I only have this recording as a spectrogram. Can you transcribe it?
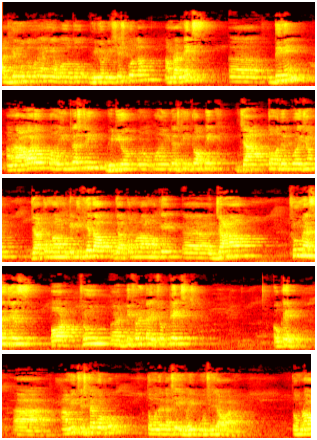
আজকের মতো করে আমি আপাতত ভিডিওটি শেষ করলাম। আমরা নেক্সট দিনে আমরা আবারও কোনো ইন্টারেস্টিং ভিডিও কোনো কোনো ইন্টারেস্টিং টপিক যা তোমাদের প্রয়োজন, যা তোমরা আমাকে লিখে দাও, যা তোমরা আমাকে জানাও through messages or through different types of text okay আমি চেষ্টা করব তোমাদের কাছে এইভাবেই পৌঁছে যাওয়ার। তোমরাও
